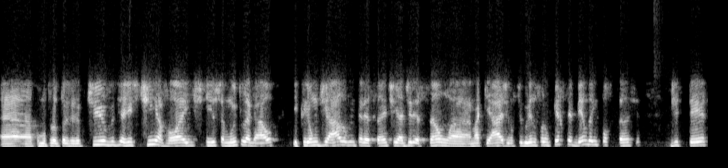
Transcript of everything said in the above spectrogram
é, como produtores executivos e a gente tinha voz e isso é muito legal e criou um diálogo interessante a direção, a maquiagem, o figurino foram percebendo a importância de ter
